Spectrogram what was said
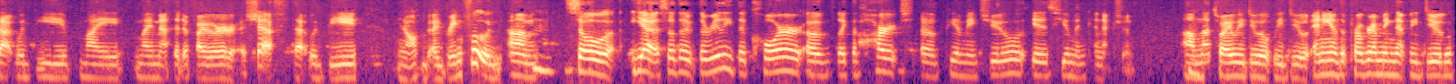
that would be my my method. If I were a chef, that would be you know I'd bring food. Um, mm-hmm. So yeah, so the the really the core of like the heart of PMHU is human connection. Um, mm-hmm. That's why we do what we do. Any of the programming that we do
